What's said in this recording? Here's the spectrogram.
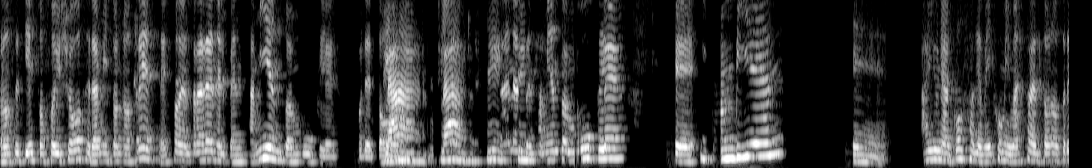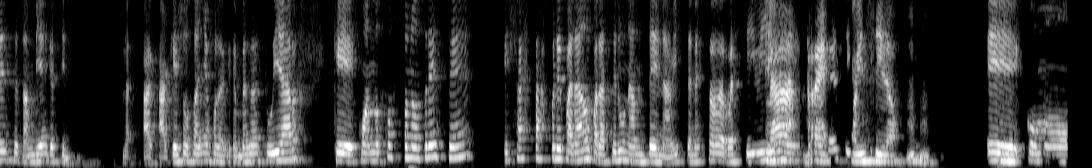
no sé si esto soy yo, será mi tono 13, esto de entrar en el pensamiento en bucle, sobre todo. Claro, claro, sí, Entrar en el pensamiento en bucle, Eh, y también eh, hay una cosa que me dijo mi maestra del tono 13 también, que si aquellos años por el que empecé a estudiar, que cuando sos tono 13, que ya estás preparado para hacer una antena, ¿viste? En esto de recibir claro, coincido. Eh, como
